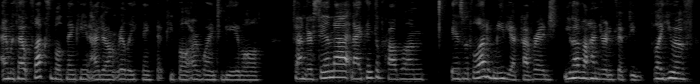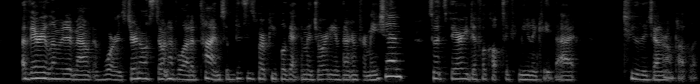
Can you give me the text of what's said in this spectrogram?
and without flexible thinking, I don't really think that people are going to be able to understand that. And I think the problem is with a lot of media coverage, you have 150, like you have a very limited amount of words. Journalists don't have a lot of time. So this is where people get the majority of their information. So it's very difficult to communicate that to the general public.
